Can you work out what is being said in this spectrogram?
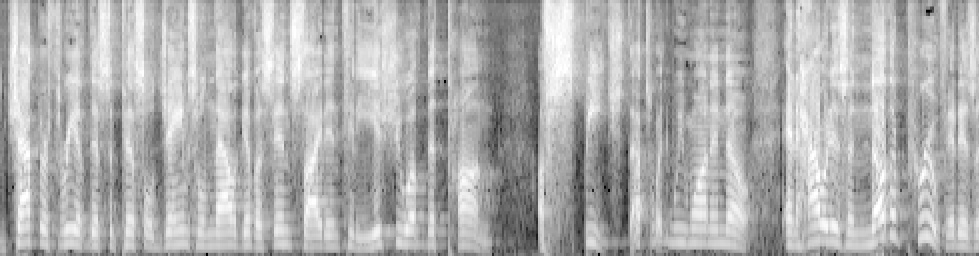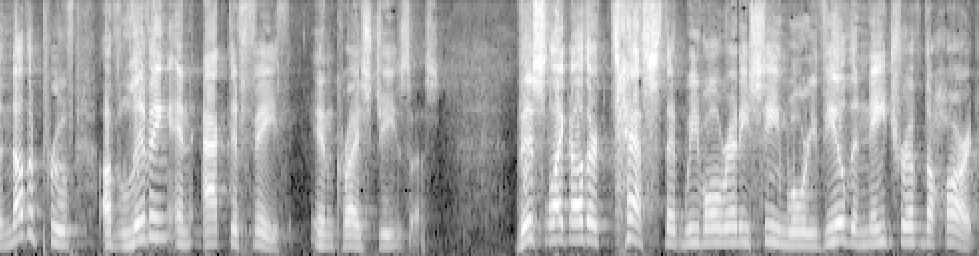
In chapter 3 of this epistle, James will now give us insight into the issue of the tongue of speech. That's what we want to know. And how it is another proof, it is another proof of living and active faith in Christ Jesus. This, like other tests that we've already seen, will reveal the nature of the heart.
